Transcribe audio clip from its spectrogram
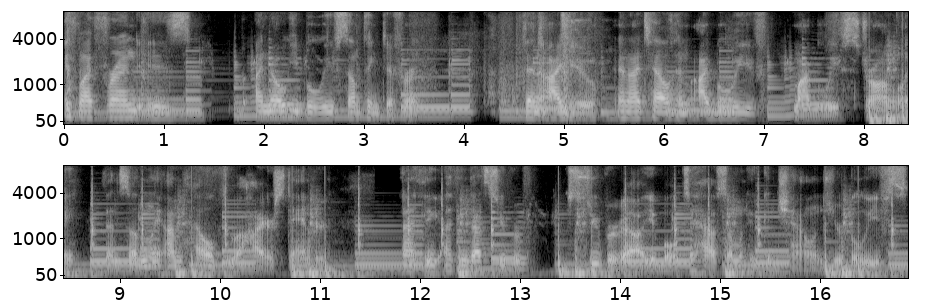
If my friend is, I know he believes something different than I do, and I tell him I believe my beliefs strongly, then suddenly I'm held to a higher standard. And I think I think that's super super valuable to have someone who can challenge your beliefs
